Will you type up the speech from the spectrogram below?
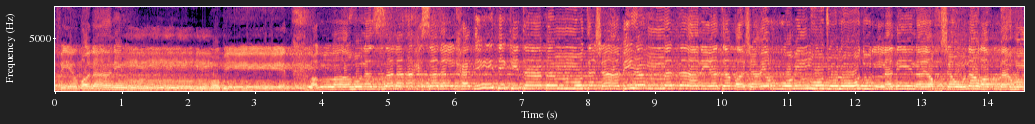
أولئك في ضلال مبين. الله نزل أحسن الحديث كتابا متشابها مثانية تقشعر منه جلود الذين يخشون ربهم.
